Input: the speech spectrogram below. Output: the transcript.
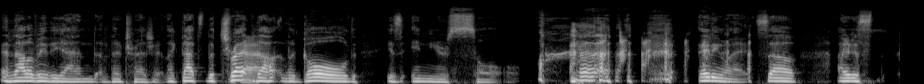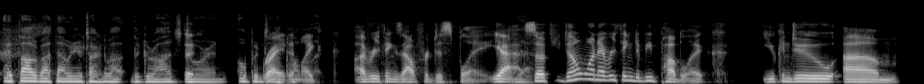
And that'll be the end of their treasure. Like that's the tre- Yeah. the, the gold is in your soul. anyway, so I just I thought about that when you're talking about the garage door and open to right, and, like. Everything's out for display. Yeah. Yeah. So if you don't want everything to be public, you can do um,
